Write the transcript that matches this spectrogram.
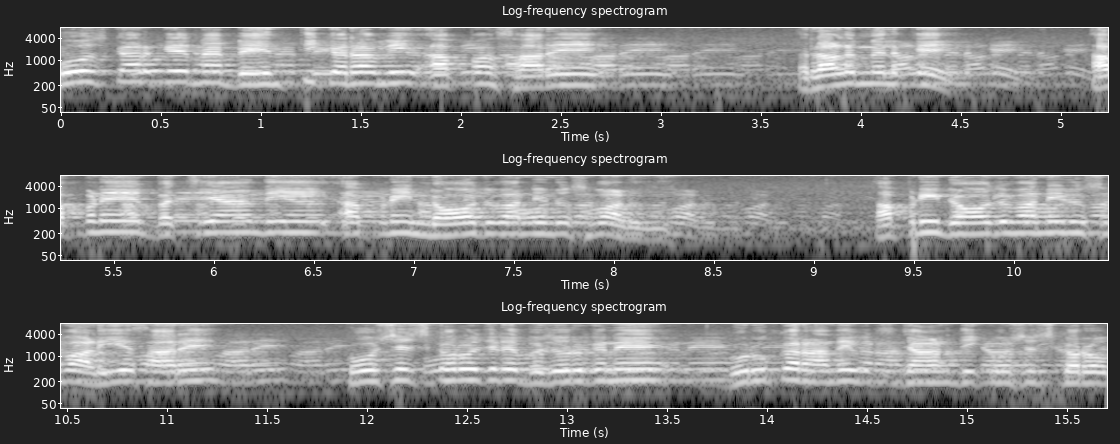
ਉਸ ਕਰਕੇ ਮੈਂ ਬੇਨਤੀ ਕਰਾਂ ਵੀ ਆਪਾਂ ਸਾਰੇ ਰਲ ਮਿਲ ਕੇ ਆਪਣੇ ਬੱਚਿਆਂ ਦੀ ਆਪਣੀ ਨੌਜਵਾਨੀ ਨੂੰ ਸੰਭਾਲੀਏ। ਆਪਣੀ ਨੌਜਵਾਨੀ ਨੂੰ ਸੰਭਾਲੀਏ ਸਾਰੇ। ਕੋਸ਼ਿਸ਼ ਕਰੋ ਜਿਹੜੇ ਬਜ਼ੁਰਗ ਨੇ ਗੁਰੂ ਘਰਾਂ ਦੇ ਵਿੱਚ ਜਾਣ ਦੀ ਕੋਸ਼ਿਸ਼ ਕਰੋ।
